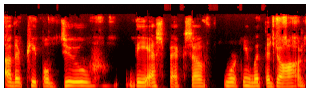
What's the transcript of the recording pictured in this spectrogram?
other people do the aspects of working with the dog.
